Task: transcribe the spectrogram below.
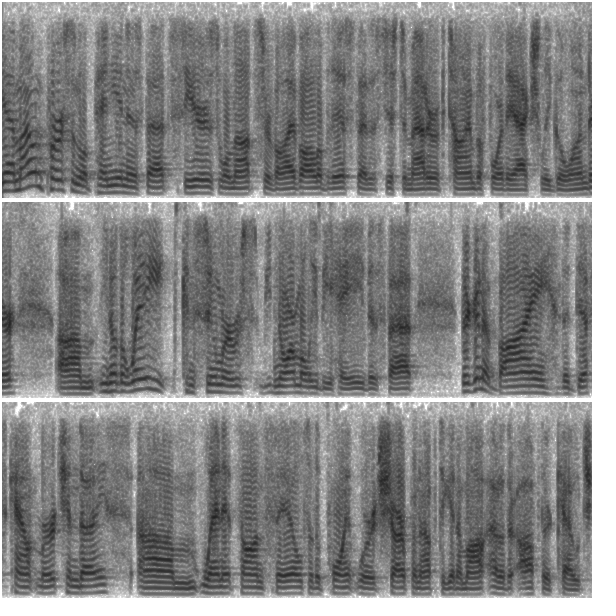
Yeah, my own personal opinion is that Sears will not survive all of this, that it's just a matter of time before they actually go under. Um, you know, the way consumers normally behave is that they're going to buy the discount merchandise um, when it's on sale to the point where it's sharp enough to get them off, out of their, off their couch.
